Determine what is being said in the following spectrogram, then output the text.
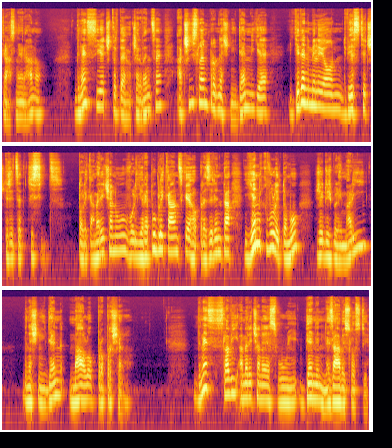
Krásné ráno. Dnes je 4. července a číslem pro dnešní den je 1 milion 240 tisíc. Tolik Američanů volí republikánského prezidenta jen kvůli tomu, že když byli malí, dnešní den málo propršel. Dnes slaví američané svůj Den nezávislosti.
